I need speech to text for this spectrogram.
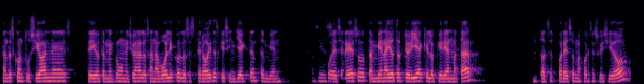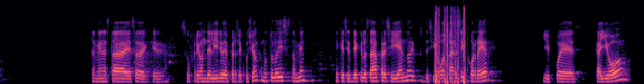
tantas contusiones. Te digo también como menciona los anabólicos, los esteroides que se inyectan también Puede ser eso. También hay otra teoría que lo querían matar. Entonces por eso mejor se suicidó. También está esa de que sufrió un delirio de persecución, como tú lo dices también, de que sentía que lo estaban persiguiendo y pues decidió bajarse y correr. Y pues cayó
